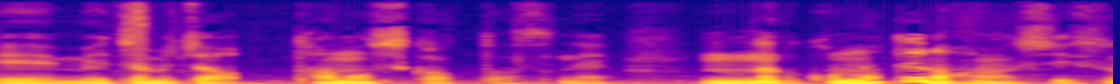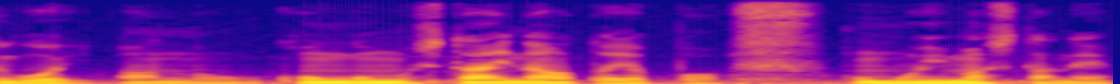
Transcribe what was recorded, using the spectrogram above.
えーめちゃめちゃ楽しかったですね。うん、なんかこの手の話すごいあの今後もしたいなとやっぱ思いましたね。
